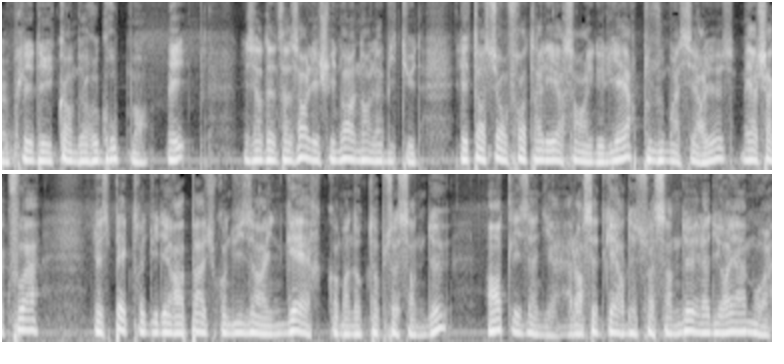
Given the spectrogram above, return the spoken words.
appeler des camps de regroupement. Mais d'une certaine façon, les Chinois en ont l'habitude. Les tensions frontalières sont régulières, plus ou moins sérieuses, mais à chaque fois, le spectre du dérapage conduisant à une guerre, comme en octobre 62, hante les Indiens. Alors cette guerre de 62, elle a duré un mois.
